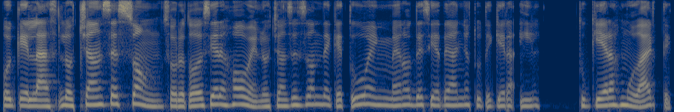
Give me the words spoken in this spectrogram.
porque las, los chances son, sobre todo si eres joven, los chances son de que tú en menos de siete años tú te quieras ir, tú quieras mudarte.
